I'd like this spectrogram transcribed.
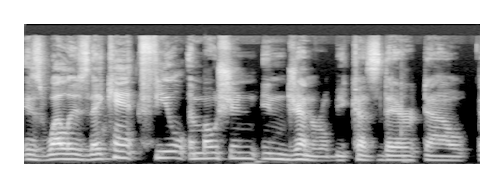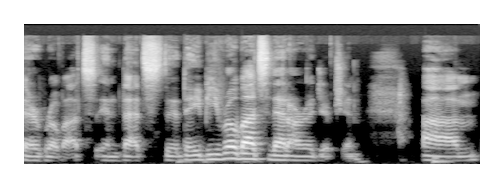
as well as they can't feel emotion in general because they're now they're robots, and that's the, they be robots that are Egyptian. Um,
